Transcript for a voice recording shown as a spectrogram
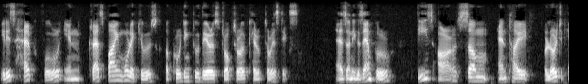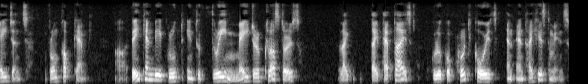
It is helpful in classifying molecules according to their structural characteristics. As an example, these are some anti-allergic agents from PubChem. Uh, they can be grouped into three major clusters like dipeptides, glucocorticoids, and antihistamines.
